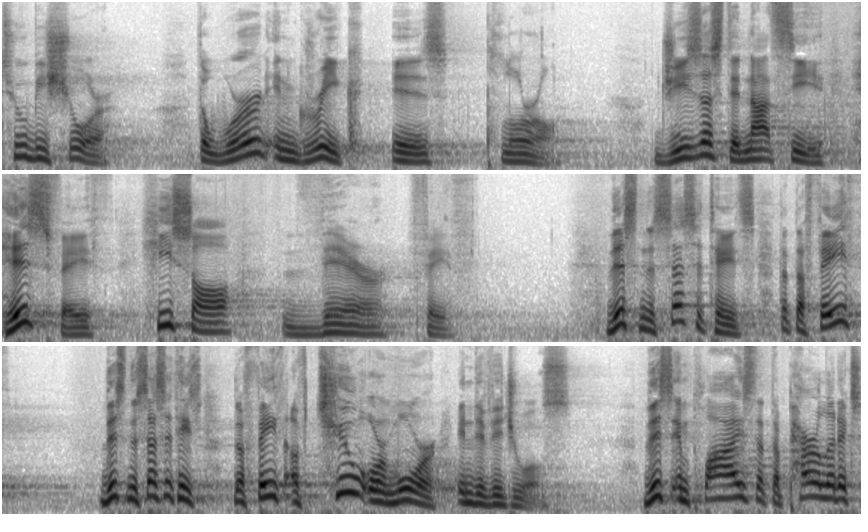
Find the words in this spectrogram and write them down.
To be sure, The word in Greek is plural. Jesus did not see his faith, he saw their faith. This necessitates that the faith this necessitates the faith of two or more individuals. This implies that the paralytic's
